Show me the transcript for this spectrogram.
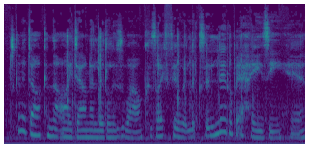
I'm just going to darken that eye down a little as well because I feel it looks a little bit hazy here.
